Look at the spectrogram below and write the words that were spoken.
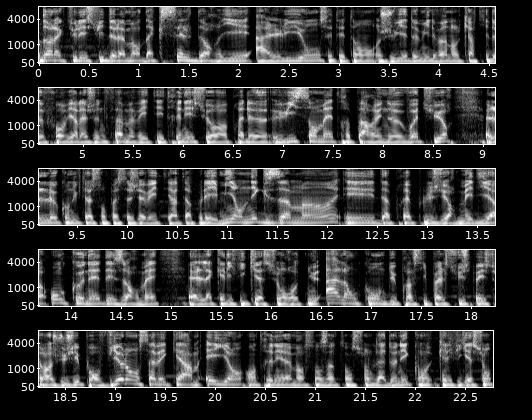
Dans l'actu, les suites de la mort d'Axel Dorier à Lyon, c'était en juillet 2020 dans le quartier de Fourvière. La jeune femme avait été traînée sur près de 800 mètres par une voiture. Le conducteur et son passager avaient été interpellés et mis en examen. Et d'après plusieurs médias, on connaît désormais la qualification retenue à l'encontre du principal suspect. Il sera jugé pour violence avec arme ayant entraîné la mort sans intention de la donner. Qualification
